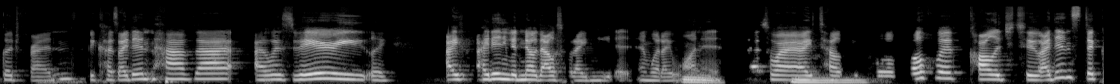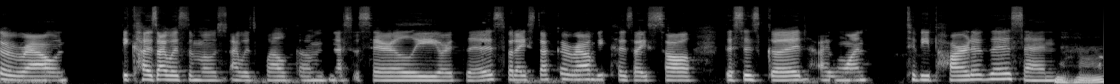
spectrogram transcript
good friends because i didn't have that i was very like i i didn't even know that was what i needed and what i wanted that's why i tell Mm. people both with college too i didn't stick around because I was the most I was welcomed necessarily or this, but I stuck around because I saw this is good. I want to be part of this and Mhm.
